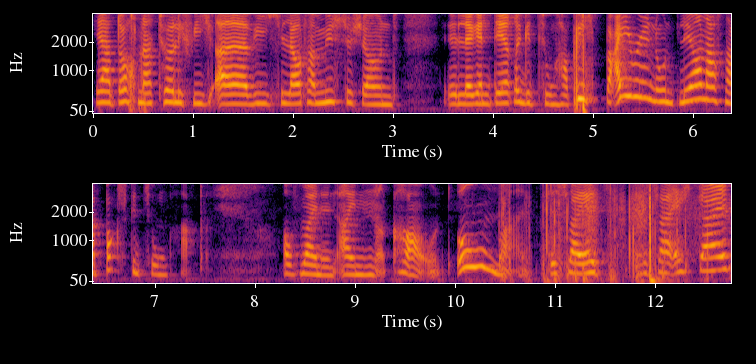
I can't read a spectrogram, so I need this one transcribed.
Ja, doch, natürlich, wie ich, äh, wie ich lauter mystische und äh, legendäre gezogen habe. Wie ich Byron und Leon aus einer Box gezogen habe. Auf meinen einen Account. Oh Mann. Das war jetzt, das war echt geil.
